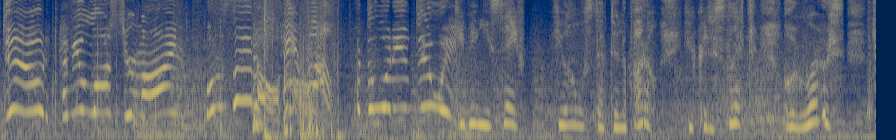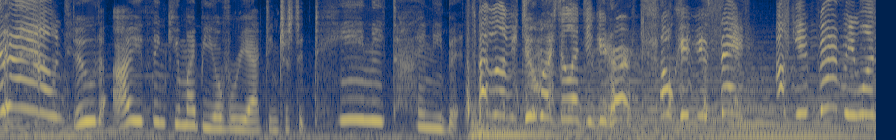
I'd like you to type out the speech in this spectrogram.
Dude, have you lost your mind? What was that all about? What, the, what are you doing? Keeping you safe. You almost stepped in a puddle. You could have slipped, or worse, drowned! Dude, I think you might be overreacting just a teeny tiny bit. I love you too much to let you get hurt. I'll keep you safe. I'll keep everyone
